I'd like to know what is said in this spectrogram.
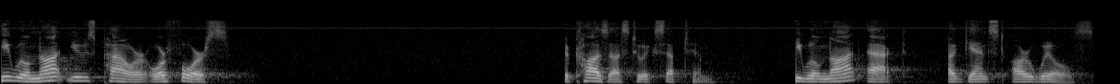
he will not use power or force to cause us to accept him. He will not act against our wills.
